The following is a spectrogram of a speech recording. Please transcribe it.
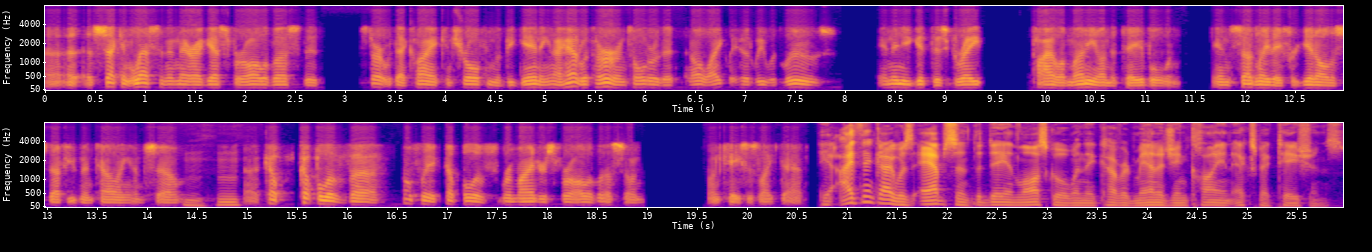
uh, a second lesson in there, I guess, for all of us that start with that client control from the beginning. And I had with her and told her that in all likelihood we would lose, and then you get this great pile of money on the table and and suddenly they forget all the stuff you've been telling them. So, mm-hmm. a couple, couple of uh, hopefully a couple of reminders for all of us on on cases like that. Yeah, I think I was absent the day in law school when they covered managing client expectations.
